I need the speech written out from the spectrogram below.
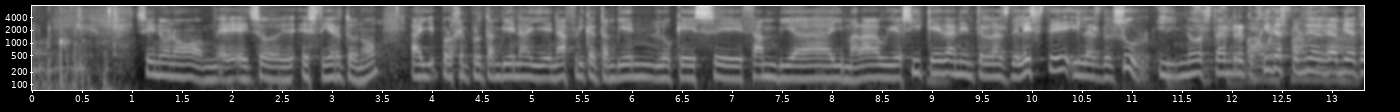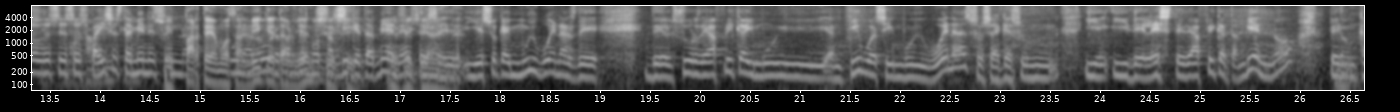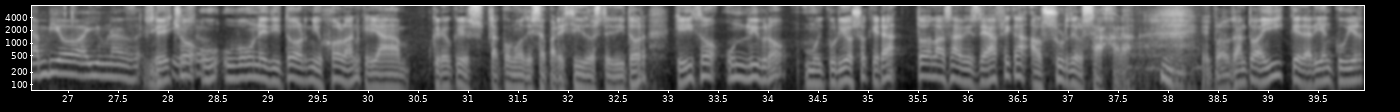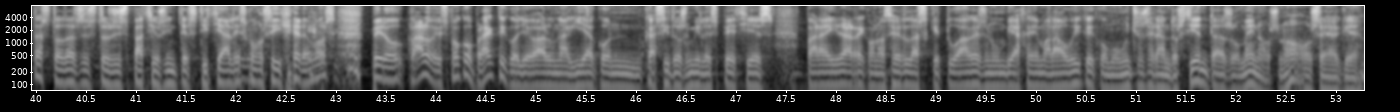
Sí, no, no, eso es cierto, ¿no? Hay, por ejemplo, también hay en África también lo que es eh, Zambia y Malawi, así quedan entre las del este y las del sur y no están recogidas por Zambia, Zambia todos esos países también es sí, una, parte de Mozambique una también, parte de Mozambique sí, sí, también, ¿eh? es, y eso que hay muy buenas de del sur de África y muy antiguas y muy buenas, o sea que es un y, y del este de África también, ¿no? Pero en cambio hay una sí, de hecho eso... hubo un editor New Holland que ya creo que está como desaparecido este editor, que hizo un libro muy curioso que era Todas las aves de África al sur del Sáhara. Mm. Y por lo tanto, ahí quedarían cubiertas todos estos espacios intersticiales, como si dijéramos, pero claro, es poco práctico llevar una guía con casi 2.000 especies para ir a reconocer las que tú hagas en un viaje de Malawi, que como muchos serán 200 o menos, ¿no? O sea que...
